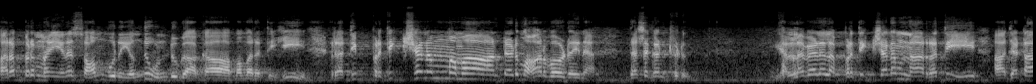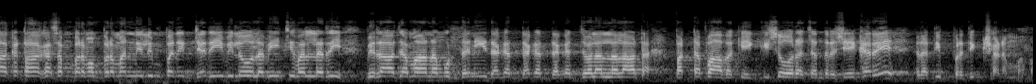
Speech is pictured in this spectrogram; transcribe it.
పరబ్రహ్మ అయిన సాంబుని ఎందు ఉండుగాక మమ రతి రతి ప్రతిక్షణం మమ అంటాడు మహానుభావుడైన దశకంఠుడు. ఎల్లవేళల ప్రతిక్షణం నా రతి. ఆ జటాకటాక సంభ్రమ భ్రమం నిలింపని జరి విలోల వీచి వల్లరి. విరాజమాన దగద్దగ దగజ్వలల్లలాట పట్టపావకే కిశోర చంద్రశేఖరే రతి ప్రతిక్షణం అమ్మ.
